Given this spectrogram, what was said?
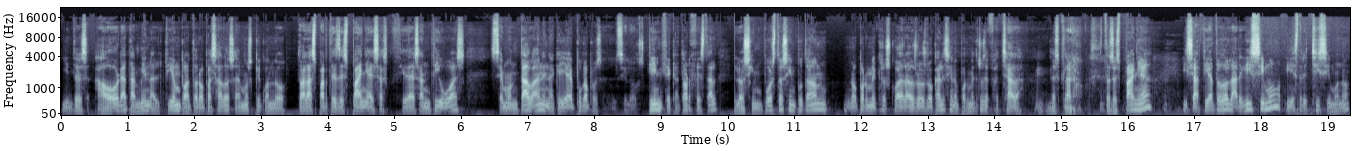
Y entonces ahora también al tiempo, a toro pasado, sabemos que cuando todas las partes de España, esas ciudades antiguas, se montaban en aquella época, pues si los 15, 14, tal, los impuestos se imputaban no por metros cuadrados los locales, sino por metros de fachada. Entonces, claro, esto es España y se hacía todo larguísimo y estrechísimo, ¿no?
